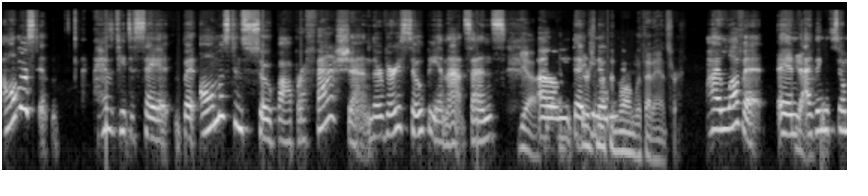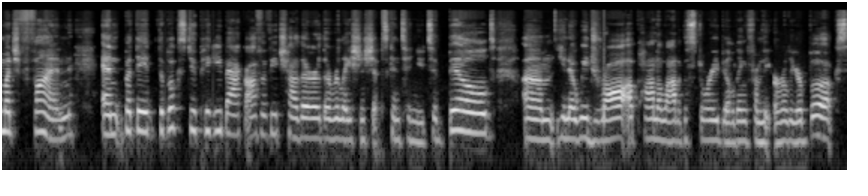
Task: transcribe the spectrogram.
almost I hesitate to say it, but almost in soap opera fashion. They're very soapy in that sense. Yeah. Um, that, There's you know, nothing wrong with that answer. I love it. And yeah. I think it's so much fun. And but they the books do piggyback off of each other. The relationships continue to build. Um, you know, we draw upon a lot of the story building from the earlier books,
